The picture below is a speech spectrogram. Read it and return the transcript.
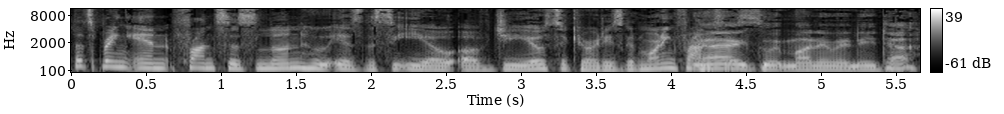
Let's bring in Francis Lun, who is the CEO of GEO Securities. Good morning, Francis. Hi, good morning, Anita.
